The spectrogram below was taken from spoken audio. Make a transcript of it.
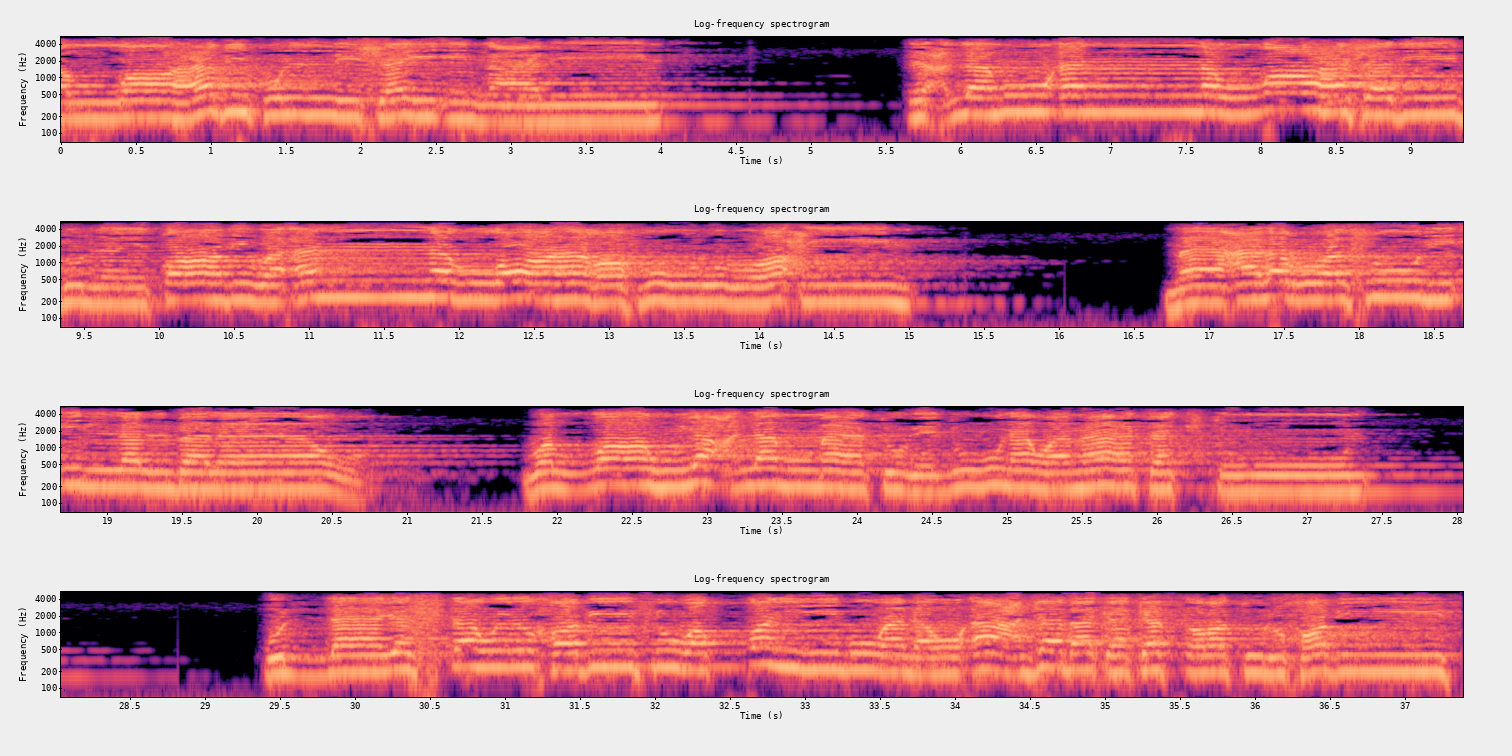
اللَّهَ بِكُلِّ شَيْءٍ عَلِيمٌ اعلموا ان الله شديد العقاب وان الله غفور رحيم ما على الرسول الا البلاغ والله يعلم ما تبدون وما تكتمون لا يستوي الخبيث والطيب ولو أعجبك كثرة الخبيث.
